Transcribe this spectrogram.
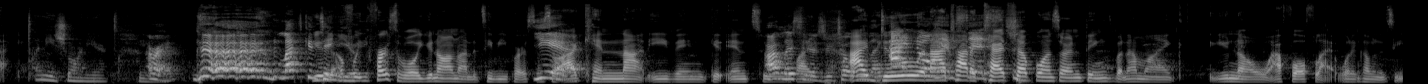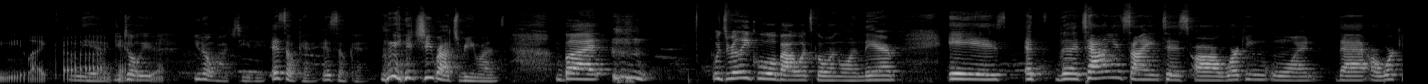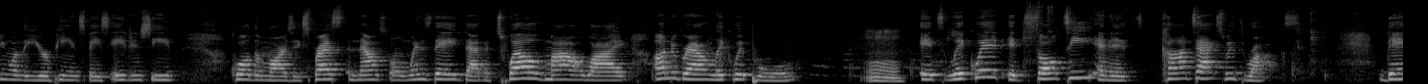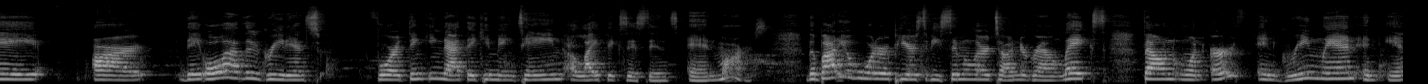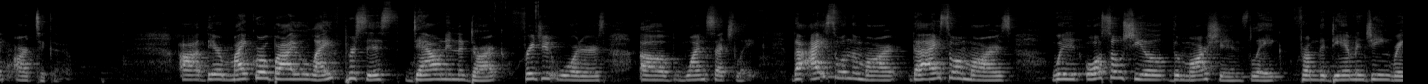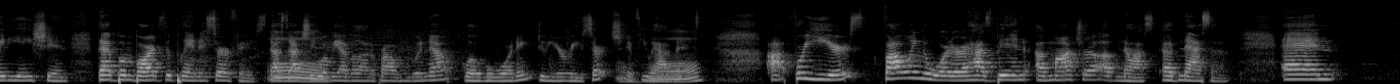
I I need Sean here. All right, let's You continue. know, first of all, you know I'm not a TV person, so I cannot even get into. Our like- listeners are totally I like, do, "I and I try to catch up on certain things, but I'm like, you know, I fall flat when it comes to TV. Like, uh, yeah, you told you you don't watch TV. It's okay. It's okay. she watch reruns, but what's really cool about what's going on there is the Italian scientists are working on that are working on the European Space Agency called the Mars Express announced on Wednesday that a 12 mile wide underground liquid pool mm. it's liquid, it's salty, and it contacts with rocks. They are they all have the ingredients for thinking that they can maintain a life existence in Mars. The body of water appears to be similar to underground lakes found on Earth in Greenland and Antarctica. Uh, their microbial life persists down in the dark, frigid waters of one such lake. the ice on the Mar the ice on Mars would also shield the Martians lake from the damaging radiation that bombards the planet's surface. That's actually what we have a lot of problems with now. Global warming. Do your research if you haven't. Uh, for years, following the water has been a mantra of, NAS- of NASA. And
